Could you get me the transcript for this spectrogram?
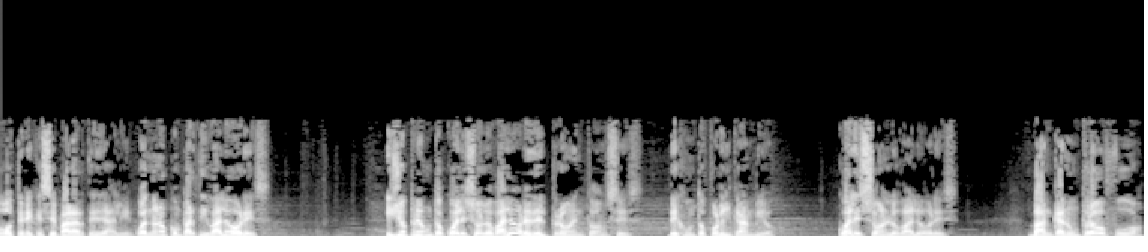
vos tenés que separarte de alguien? Cuando no compartís valores. Y yo pregunto, ¿cuáles son los valores del PRO entonces, de Juntos por el Cambio? ¿Cuáles son los valores? Bancan un prófugo,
